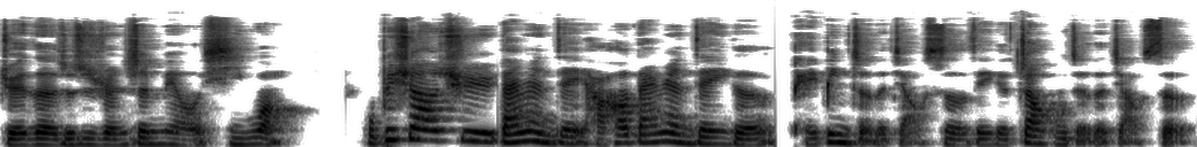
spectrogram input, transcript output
觉得就是人生没有希望。我必须要去担任这好好担任这一个陪病者的角色，这个照顾者的角色。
